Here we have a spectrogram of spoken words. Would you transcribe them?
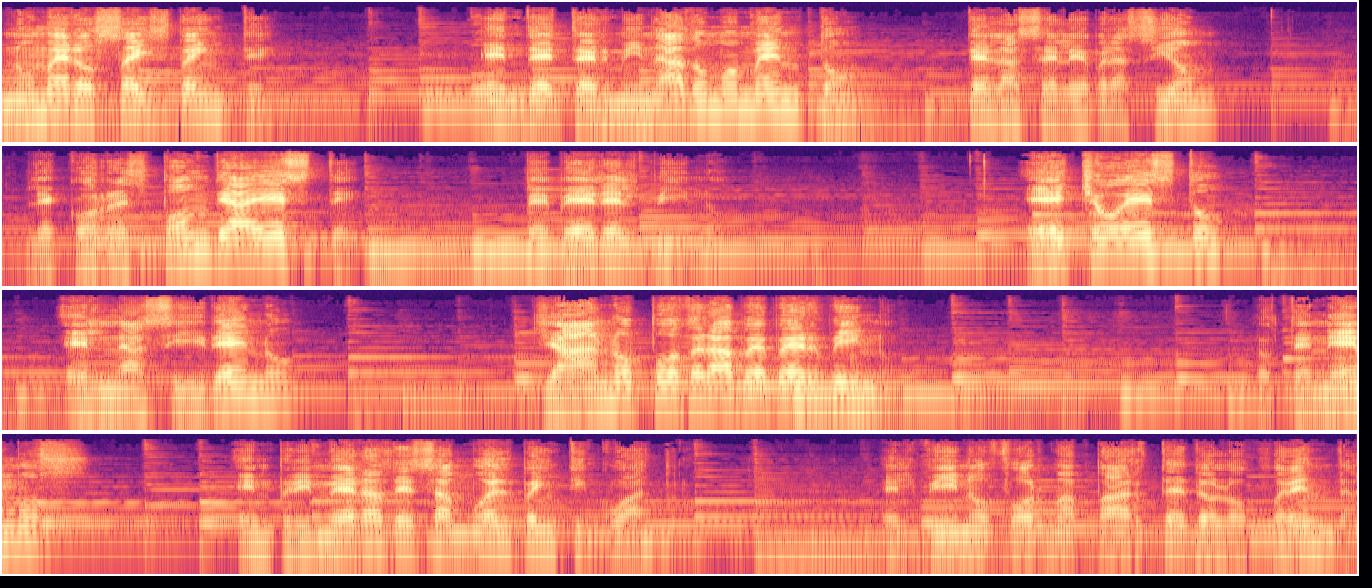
número 620. En determinado momento de la celebración, le corresponde a éste beber el vino. Hecho esto, el nazireno ya no podrá beber vino. Lo Tenemos en Primera de Samuel 24, el vino forma parte de la ofrenda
